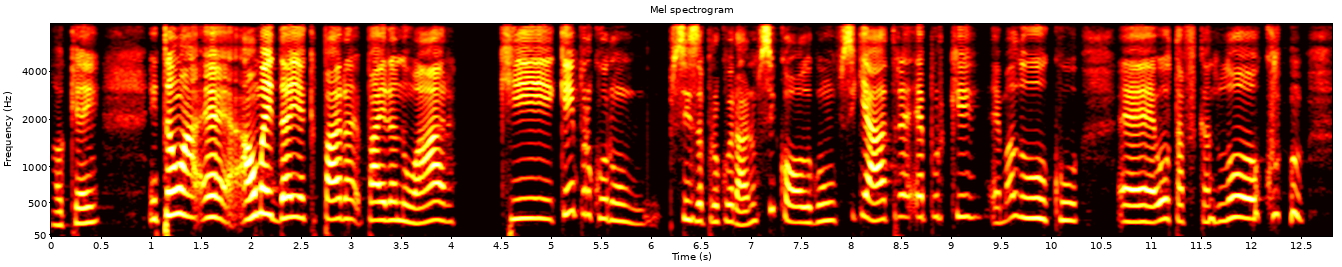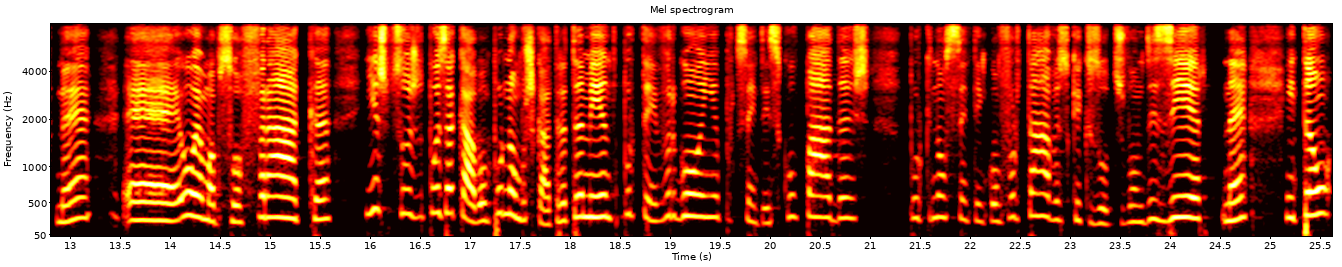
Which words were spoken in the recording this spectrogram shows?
Ok? Então, é, há uma ideia que para, paira no ar que quem procura um, precisa procurar um psicólogo, um psiquiatra, é porque é maluco, é, ou está ficando louco, né? É, ou é uma pessoa fraca. E as pessoas depois acabam por não buscar tratamento porque têm vergonha, porque sentem-se culpadas, porque não se sentem confortáveis, o que é que os outros vão dizer. Né? Então,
